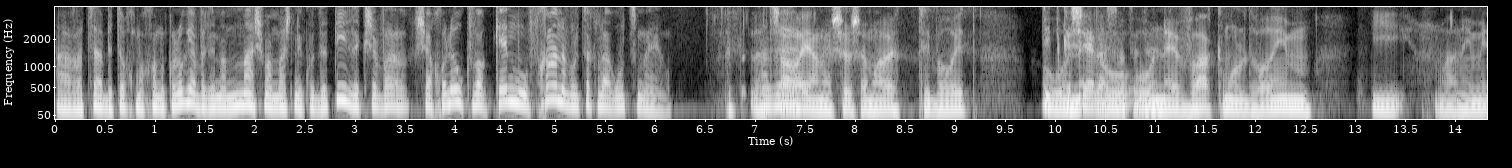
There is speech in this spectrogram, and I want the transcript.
הערצה בתוך מכון אונקולוגי, אבל זה ממש ממש נקודתי, זה כשהחולה הוא כבר כן מאובחן, אבל הוא צריך לרוץ מהר. לצערי, אני חושב שהמערכת הציבורית... תתקשה הוא, לעשות הוא, את זה. הוא נאבק מול דברים, היא, אני,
